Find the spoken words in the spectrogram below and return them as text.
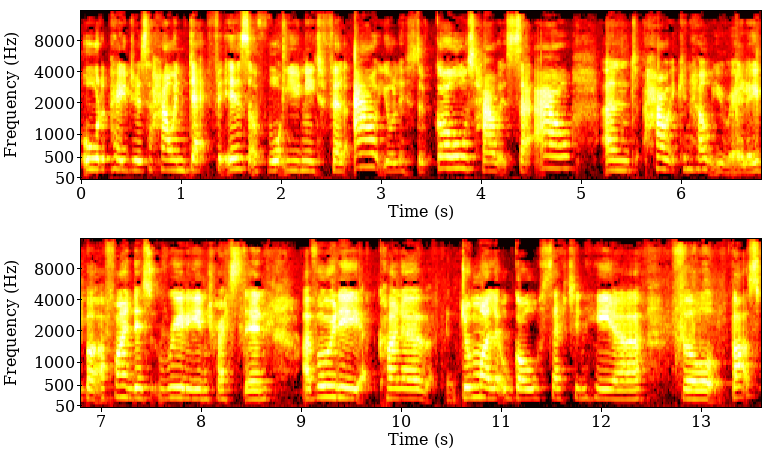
all the pages, how in depth it is of what you need to fill out, your list of goals, how it's set out and how it can help you really. But I find this really interesting. I've already kind of done my little goal setting here for, that's,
